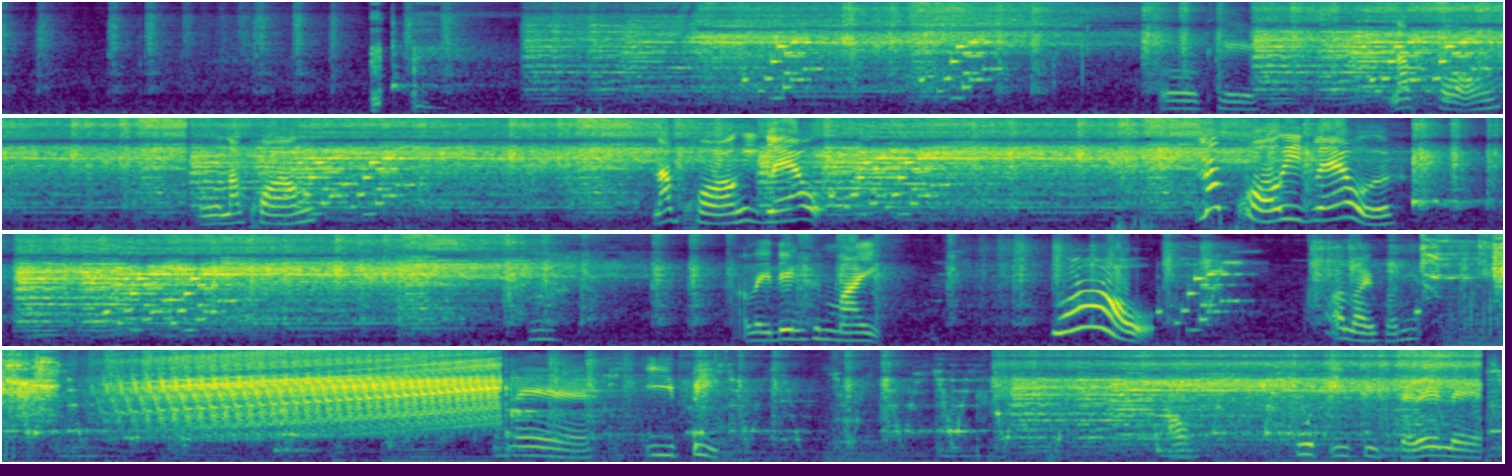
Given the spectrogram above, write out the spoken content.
โอเค รับของ โอ้รับของ รับของอีกแล้ว รับของอีกแล้วเหรออะไรเด้งขึ้นมาอีก ว้าว อะไรวะเนี่ยแม่อีปิก พูดอีปิกจะได้แรง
